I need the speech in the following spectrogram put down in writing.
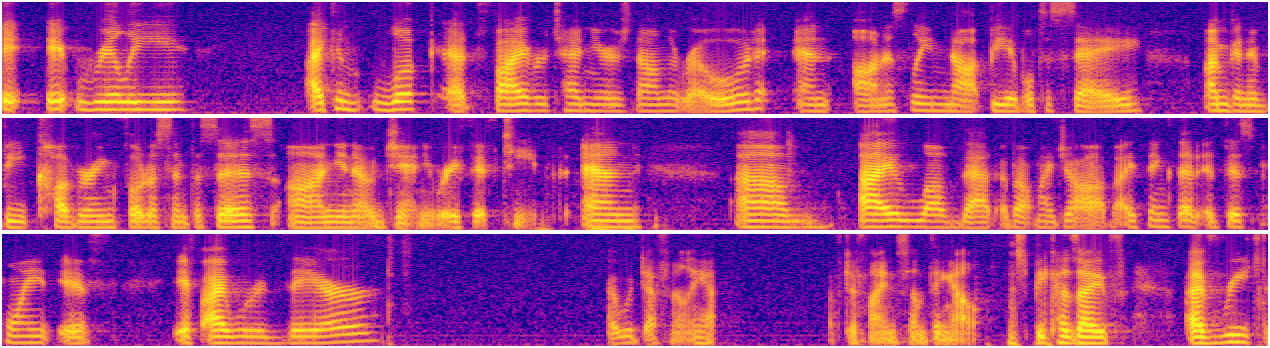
It, it really, I can look at five or 10 years down the road and honestly not be able to say, I'm going to be covering photosynthesis on, you know, January 15th. And mm-hmm. Um, I love that about my job. I think that at this point, if, if I were there, I would definitely have to find something else because I've, I've reached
